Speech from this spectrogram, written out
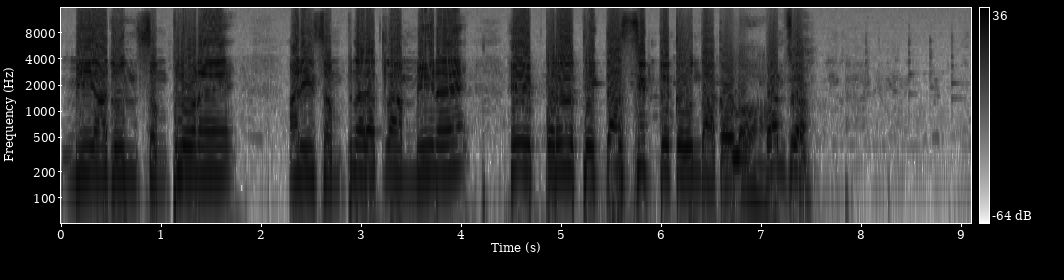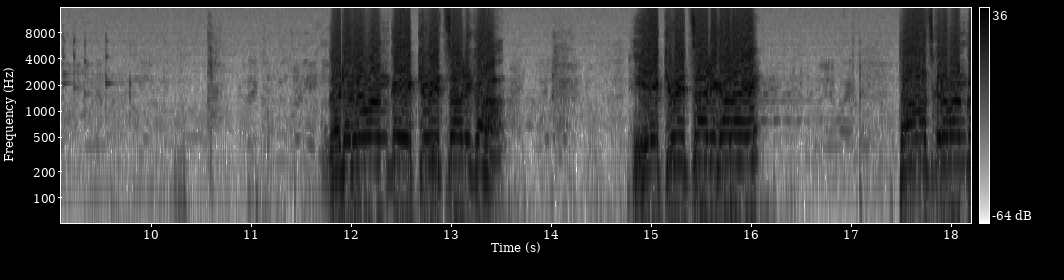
मी अजून संपलो नाही आणि संपणाऱ्यातला मी नाही. हे परत एकदा सिद्ध करून दाखवलं. पंच. गट क्रमांक एकवीस चा निकाल. एकवीस चा निकाल आहे. तास क्रमांक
